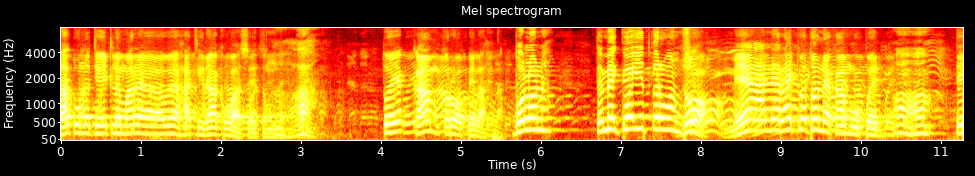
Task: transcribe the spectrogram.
થતું નથી એટલે મારે હવે હાથી રાખવા છે તમને. હા તો એક કામ કરો પેલા. બોલો ને. તમે કયો ઈદ કરવાનું જો છે મેં આને રાખ્યો તો ને કામ ઉપર. હા હા. તે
